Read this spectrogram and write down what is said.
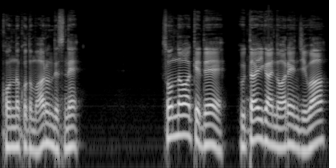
こんなこともあるんですね。そんなわけで、歌以外のアレンジは、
